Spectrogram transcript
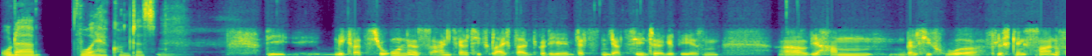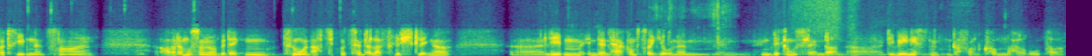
oder woher kommt es? Die Migration ist eigentlich relativ gleichbleibend über die letzten Jahrzehnte gewesen. Äh, wir haben relativ hohe Flüchtlingszahlen oder vertriebene Zahlen. Aber da muss man nur bedenken, 85 Prozent aller Flüchtlinge leben in den Herkunftsregionen, in Entwicklungsländern. Äh, die wenigsten davon kommen nach Europa.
